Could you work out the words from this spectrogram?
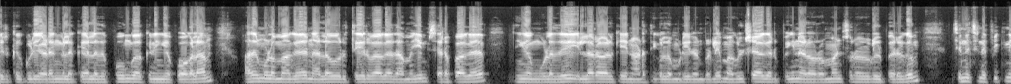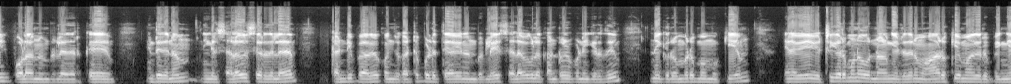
இருக்கக்கூடிய இடங்களுக்கு அல்லது பூங்காக்கு நீங்கள் போகலாம். அதன் மூலமாக நல்ல ஒரு தேர்வாக அது அமையும். சிறப்பாக நீங்கள் உங்களது இல்லற வாழ்க்கையை நடத்தி கொள்ள முடியும் நண்பர்களே. மகிழ்ச்சியாக இருப்பீங்க. நல்ல ரொமான்ஸ் உணர்வுகள் பெருகும். சின்ன சின்ன பிக்னிக் போகலாம் நண்பர்களே அதற்கு. இன்றைய தினம் நீங்கள் செலவு செய்கிறதுல கண்டிப்பாக கொஞ்சம் கட்டுப்பாடு தேவை நண்பர்களே. செலவுகளை கண்ட்ரோல் பண்ணிக்கிறது இன்னைக்கு ரொம்ப ரொம்ப முக்கியம். எனவே வெற்றிகரமான ஒரு நாள் இன்றைய தினம் ஆரோக்கியமாக இருப்பீங்க.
